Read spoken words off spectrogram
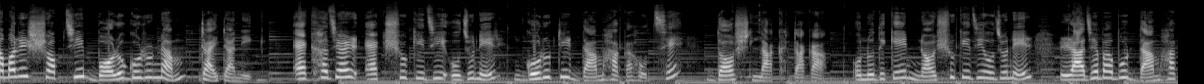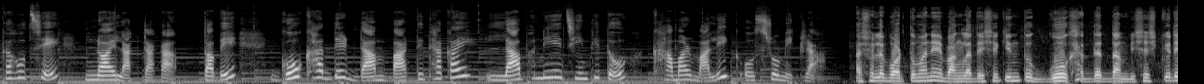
খামারের সবচেয়ে বড় গরুর নাম টাইটানিক। এক হাজার একশো কেজি ওজনের গরুটির দাম হাঁকা হচ্ছে দশ লাখ টাকা। অন্যদিকে নয়শো কেজি ওজনের রাজাবাবুর দাম হাঁকা হচ্ছে নয় লাখ টাকা। তবে গো খাদ্যের দাম বাড়তে থাকায় লাভ নিয়ে চিন্তিত খামার মালিক ও শ্রমিকরা। আসলে বর্তমানে বাংলাদেশে কিন্তু গো খাদ্যের দাম বিশেষ করে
